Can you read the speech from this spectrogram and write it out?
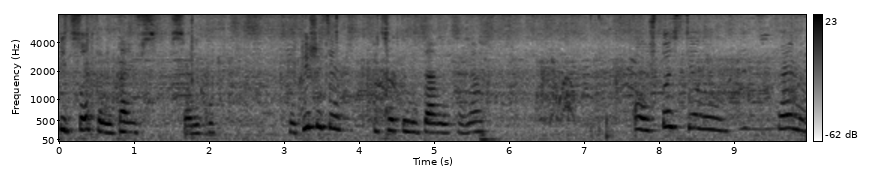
500 комментариев Сонику. Напишите 500 комментариев, а я... А, что сделаю? Реально,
